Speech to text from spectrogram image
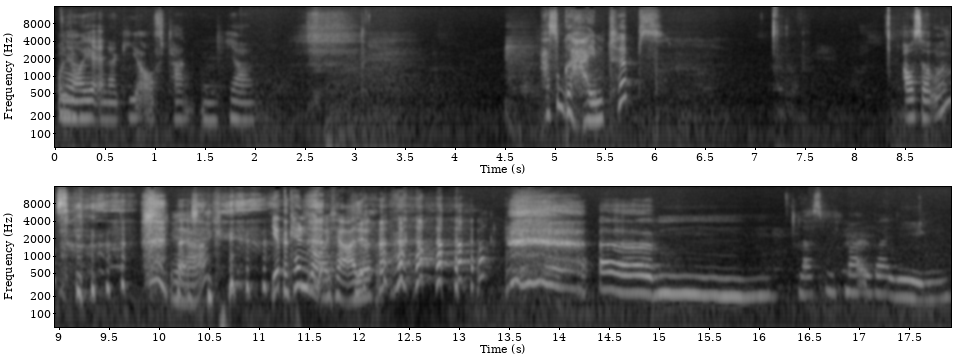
und Ja. neue Energie auftanken. Ja. Hast du Geheimtipps? Außer uns. Ja. Jetzt kennen wir euch ja alle. ähm, lass mich mal überlegen.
